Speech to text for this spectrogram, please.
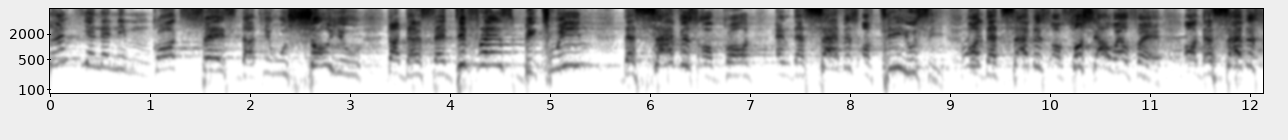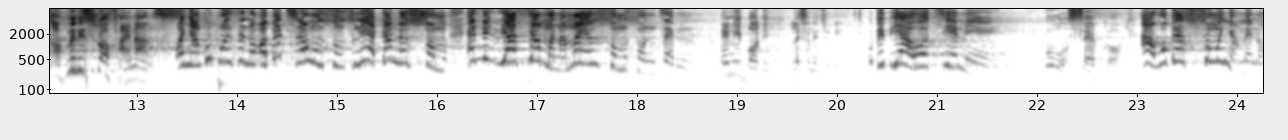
mmeranteɛ God says that He will show you that there's a difference between the service of God and the service of TUC, or the service of social welfare, or the service of Ministry of Finance. onyankopɔn sɛ no ɔbɛkyerɛ wo nsonsono a ɛda ne som ne wiase amanaman nsom so ntɛm. Anybody listening to me? Obi biara a ɔtie me. Who will serve God, a wɔbɛsom nyame no.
